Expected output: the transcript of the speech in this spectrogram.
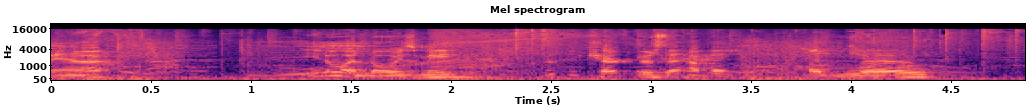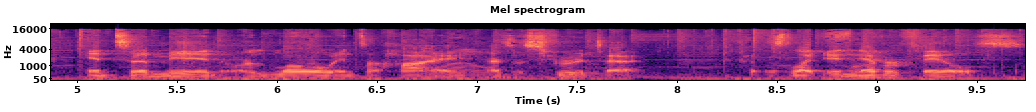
Man, I, you know what annoys me? Characters that have a, a low into mid or low into high as a screw attack. it's like it never fails.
